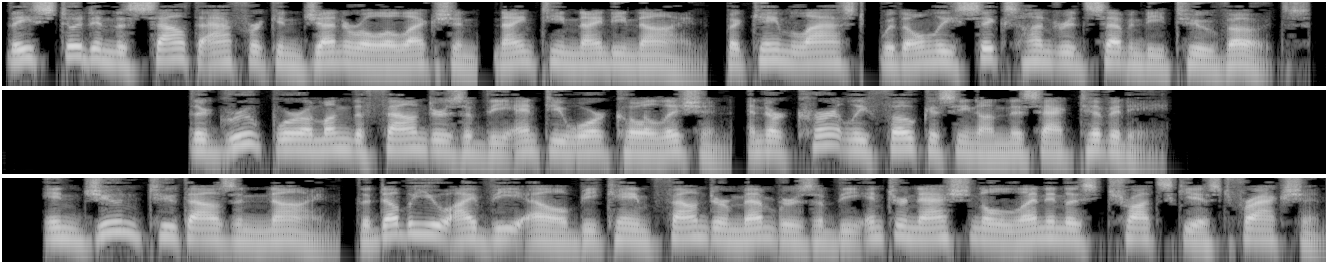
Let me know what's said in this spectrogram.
They stood in the South African general election, 1999, but came last, with only 672 votes. The group were among the founders of the anti-war coalition, and are currently focusing on this activity. In June 2009, the WIVL became founder members of the International Leninist Trotskyist Fraction.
